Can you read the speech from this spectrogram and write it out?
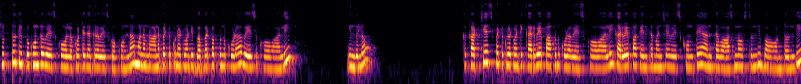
చుట్టూ తిప్పుకుంటూ వేసుకోవాలి. ఒకటి దగ్గర వేసుకోకుండా మనం నానబెట్టుకున్నటువంటి బొబ్బరి పప్పును కూడా వేసుకోవాలి. ఇందులో కట్ చేసి పెట్టుకున్నటువంటి కరివేపాకును కూడా వేసుకోవాలి. కరివేపాకు ఎంత మంచిగా వేసుకుంటే అంత వాసన వస్తుంది బాగుంటుంది.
